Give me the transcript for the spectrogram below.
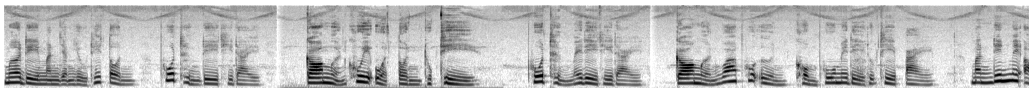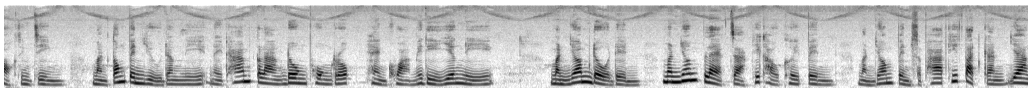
เมื่อดีมันยังอยู่ที่ตน พูดถึงดีทีใด ก็เหมือนคุยอวดตนทุกที พูดถึงไม่ดีทีใด ก็เหมือนว่าผู้อื่นข่มผู้ไม่ดีทุกทีไป มันดิ้นไม่ออกจริง ๆ มันต้องเป็นอยู่ดังนี้ในท่ามกลางดงพงรก แห่งความไม่ดีเยี่ยงนี้ มันย่อมโดดเด่น มันย่อมแปลกจากที่เขาเคยเป็น มันย่อมเป็นสภาพที่ตัดกันอย่าง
